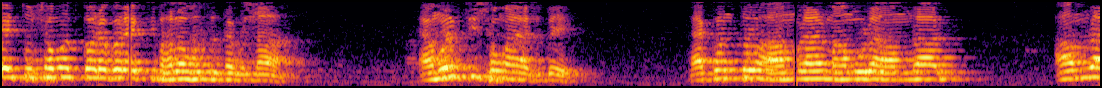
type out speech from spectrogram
এই তুষমত করে করে একটি ভালো হতে থাকুন। না, এমন একটি সময় আসবে। এখন তো আমরা মামুরা, আমরা আমরা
